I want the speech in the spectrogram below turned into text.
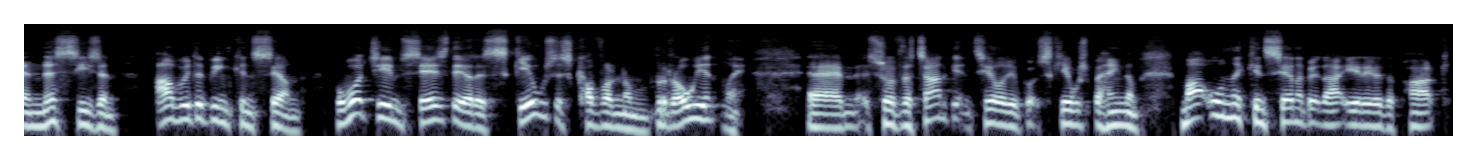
in this season, I would have been concerned. But what James says there is Scales is covering them brilliantly. Um, so if they're targeting Taylor, you've got Scales behind them. My only concern about that area of the park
